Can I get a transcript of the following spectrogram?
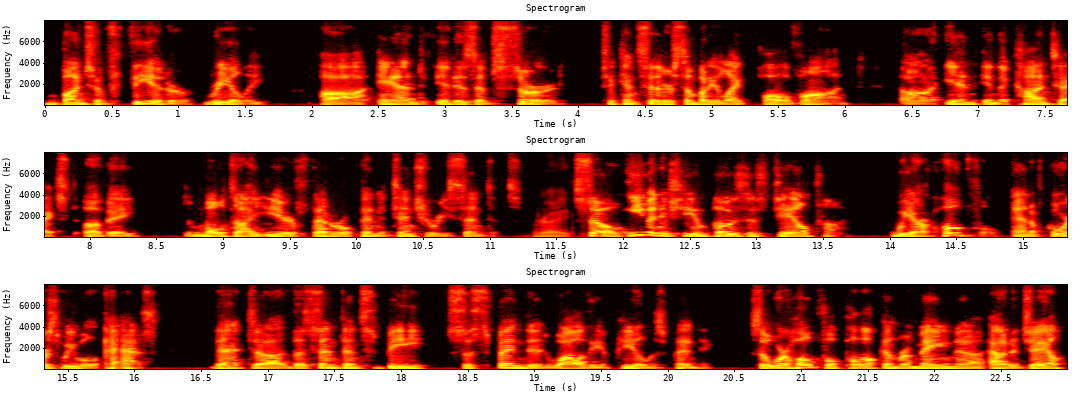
bunch of theater, really. Uh, and it is absurd to consider somebody like Paul Vaughn uh, in, in the context of a multi year federal penitentiary sentence. Right. So even if she imposes jail time, we are hopeful. And of course, we will ask that uh, the sentence be suspended while the appeal is pending. So we're hopeful Paul can remain uh, out of jail,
